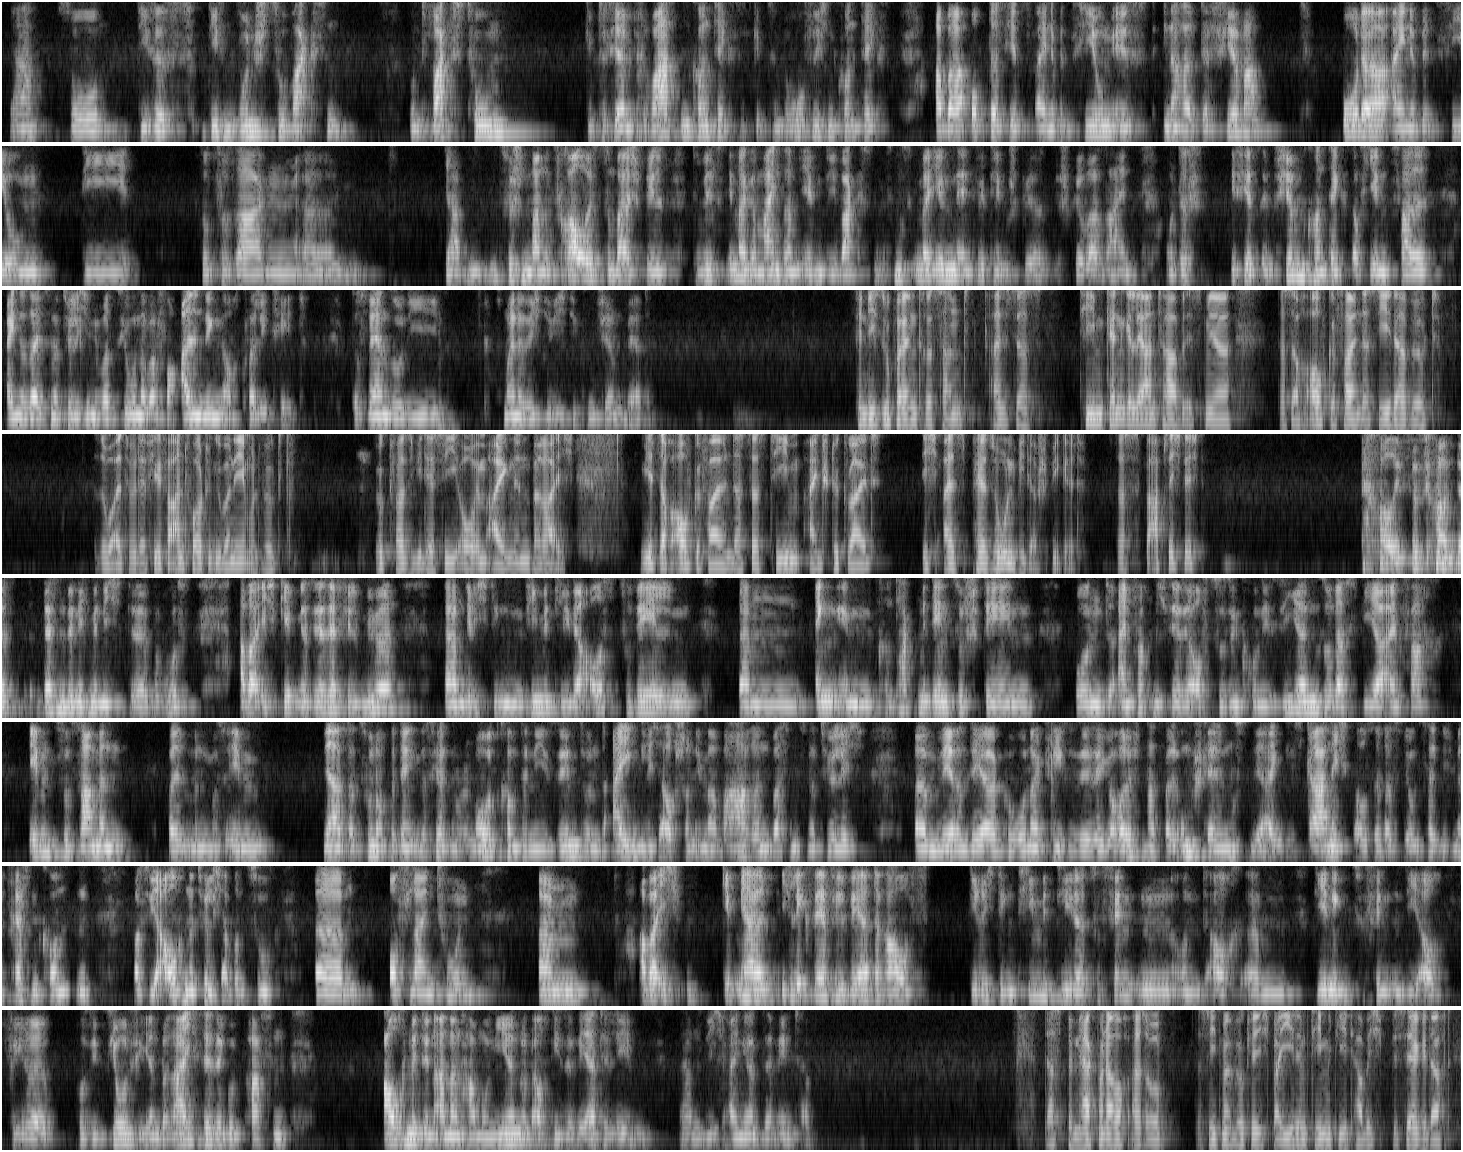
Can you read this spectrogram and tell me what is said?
ja, so dieses, diesen Wunsch zu wachsen. Und Wachstum gibt es ja im privaten Kontext, es gibt es im beruflichen Kontext, aber ob das jetzt eine Beziehung ist innerhalb der Firma oder eine Beziehung, die sozusagen ähm, ja, zwischen Mann und Frau ist zum Beispiel, du willst immer gemeinsam irgendwie wachsen. Es muss immer irgendeine Entwicklung spür, spürbar sein. Und das ist jetzt im Firmenkontext auf jeden Fall einerseits natürlich Innovation, aber vor allen Dingen auch Qualität. Das wären so die, aus meiner Sicht, die wichtigsten Firmenwerte. Finde ich super interessant. Als ich das Team kennengelernt habe, ist mir das auch aufgefallen, dass jeder wirkt so, als würde er viel Verantwortung übernehmen und wirkt wirkt quasi wie der CEO im eigenen Bereich. Mir ist auch aufgefallen, dass das Team ein Stück weit dich als Person widerspiegelt. Ist das beabsichtigt? Oh, ist das so? Das, dessen bin ich mir nicht äh, bewusst. Aber ich gebe mir sehr, sehr viel Mühe, ähm, die richtigen Teammitglieder auszuwählen, ähm, eng in Kontakt mit denen zu stehen und einfach mich sehr, sehr oft zu synchronisieren, sodass wir einfach eben zusammen, weil man muss eben ja, dazu noch bedenken, dass wir halt eine Remote Company sind und eigentlich auch schon immer waren, was uns natürlich ähm, während der Corona-Krise sehr, sehr geholfen hat, weil umstellen mussten wir eigentlich gar nichts, außer dass wir uns halt nicht mehr treffen konnten, was wir auch natürlich ab und zu ähm, offline tun. Ähm, aber ich gebe mir halt, ich lege sehr viel Wert darauf, die richtigen Teammitglieder zu finden und auch ähm, diejenigen zu finden, die auch für ihre Position, für ihren Bereich sehr, sehr gut passen, auch mit den anderen harmonieren und auch diese Werte leben, ähm, die ich eingangs erwähnt habe. Das bemerkt man auch, also das sieht man wirklich, bei jedem Teammitglied habe ich bisher gedacht,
